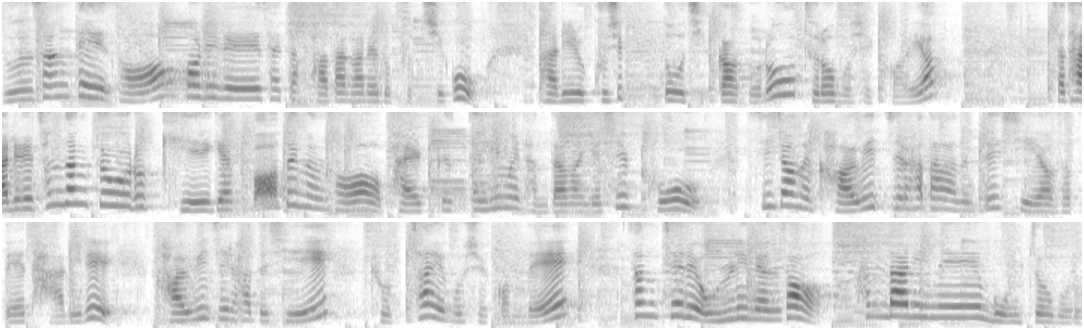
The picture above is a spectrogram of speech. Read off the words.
누운 상태에서 허리를 살짝 바닥 아래로 붙이고 다리를 90도 직각으로 들어 보실 거예요. 자, 다리를 천장 쪽으로 길게 뻗으면서 발끝에 힘을 단단하게 싣고 시전을 가위질 하다라는 뜻이에요. 그래서 내 다리를 가위질 하듯이 교차해 보실 건데 상체를 올리면서 한 다리는 몸 쪽으로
